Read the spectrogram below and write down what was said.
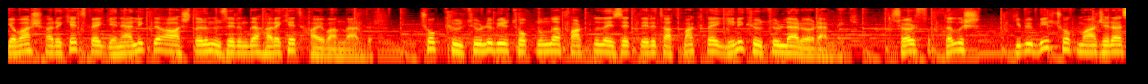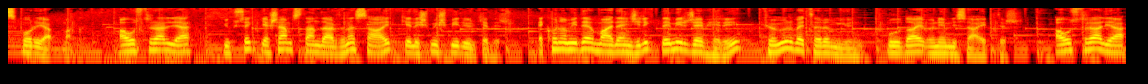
yavaş hareket ve genellikle ağaçların üzerinde hareket hayvanlardır. Çok kültürlü bir toplumda farklı lezzetleri tatmak ve yeni kültürler öğrenmek. Sörf, dalış, gibi birçok macera sporu yapmak. Avustralya, yüksek yaşam standardına sahip gelişmiş bir ülkedir. Ekonomide madencilik, demir cevheri, kömür ve tarım yün, buğday önemli sahiptir. Avustralya,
